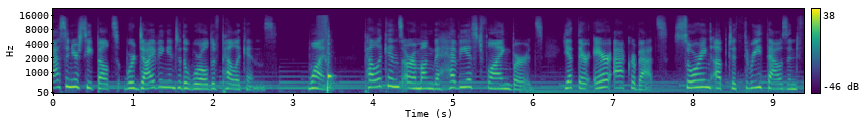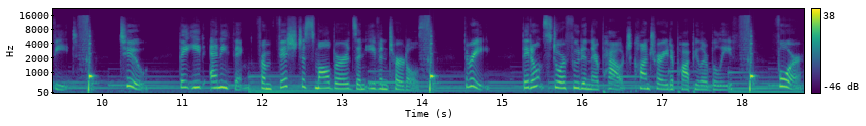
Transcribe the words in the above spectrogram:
Fasten your seatbelts, we're diving into the world of pelicans. 1. Pelicans are among the heaviest flying birds, yet they're air acrobats, soaring up to 3,000 feet. 2. They eat anything, from fish to small birds and even turtles. 3. They don't store food in their pouch, contrary to popular belief. 4.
